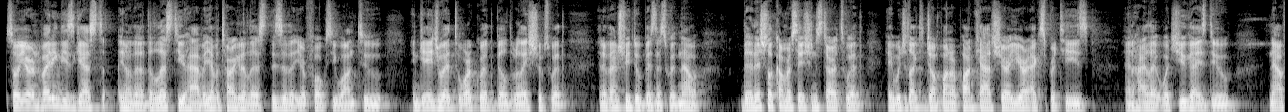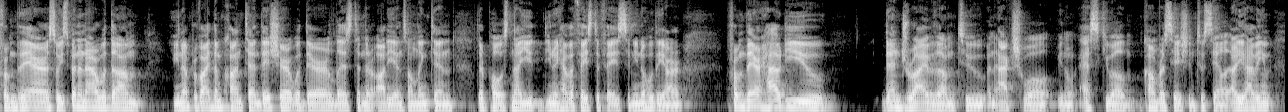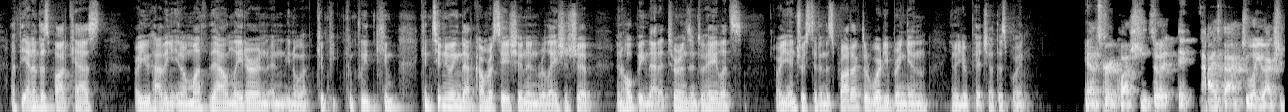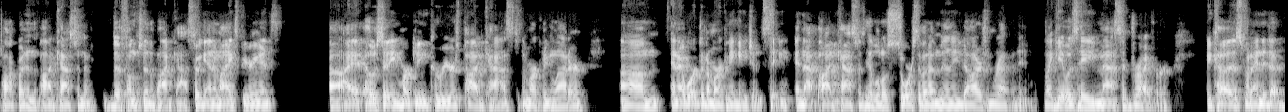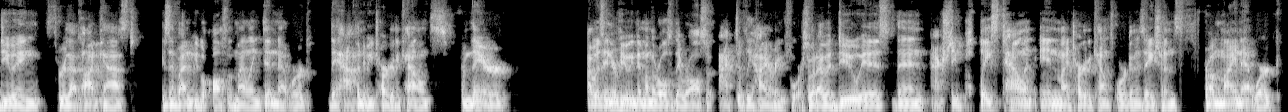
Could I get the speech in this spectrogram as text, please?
So you're inviting these guests, you know, the, the list you have, you have a targeted list. These are the, your folks you want to engage with, to work with, build relationships with and eventually do business with. Now, the initial conversation starts with, "Hey, would you like to jump on our podcast, share your expertise, and highlight what you guys do?" Now, from there, so you spend an hour with them. You now provide them content. They share it with their list and their audience on LinkedIn, their post. Now you you know you have a face to face and you know who they are. From there, how do you then drive them to an actual you know SQL conversation to sale? Are you having at the end of this podcast? Are you having you know a month down later and, and you know complete com, continuing that conversation and relationship and hoping that it turns into hey let's are you interested in this product or where do you bring in you know your pitch at this point? Yeah it's a great question. So it, it ties back to what you actually talk about in the podcast and the, the function of the podcast. So again in my experience uh, i hosted a marketing careers podcast the marketing ladder um, and I worked at a marketing agency, and that podcast was able to source about a million dollars in revenue. Like it was a massive driver because what I ended up doing through that podcast is inviting people off of my LinkedIn network. They happen to be target accounts. From there, I was interviewing them on the roles that they were also actively hiring for. So what I would do is then actually place talent in my target accounts organizations from my network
